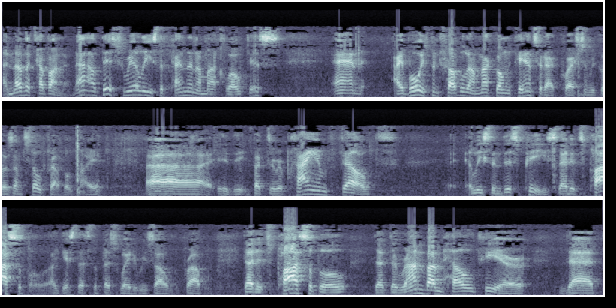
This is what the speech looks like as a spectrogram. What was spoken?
a, another kavana. Now, this really is dependent on machlokas, and I've always been troubled. I'm not going to answer that question because I'm still troubled by it. Uh, it but the Reb Chaim felt, at least in this piece, that it's possible. I guess that's the best way to resolve the problem. That it's possible that the Rambam held here that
